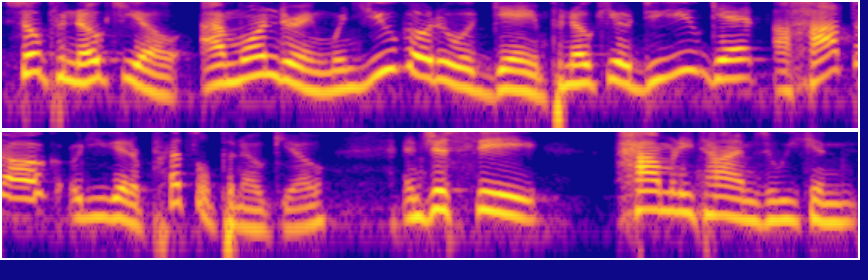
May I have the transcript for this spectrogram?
So Pinocchio, I'm wondering when you go to a game, Pinocchio, do you get a hot dog or do you get a pretzel Pinocchio? And just see how many times we can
